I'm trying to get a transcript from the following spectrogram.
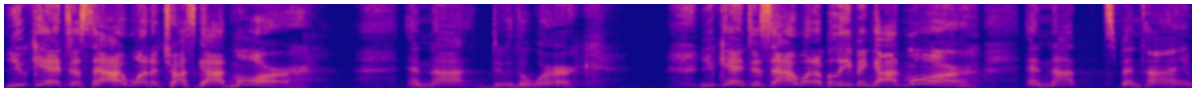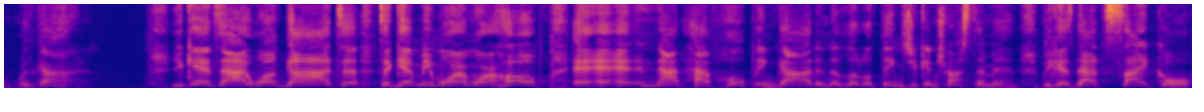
you can't just say, I want to trust God more and not do the work. You can't just say, I want to believe in God more and not spend time with God. You can't say, I want God to, to give me more and more hope and, and, and, not have hope in God and the little things you can trust Him in. Because that cycle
